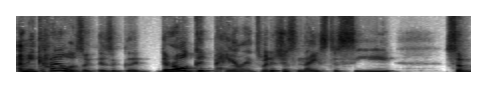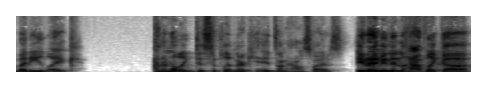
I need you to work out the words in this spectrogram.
I mean, Kyle is a is a good. They're all good parents, but it's just nice to see somebody like I don't know, like discipline their kids on Housewives. You know what I mean? And have like a,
